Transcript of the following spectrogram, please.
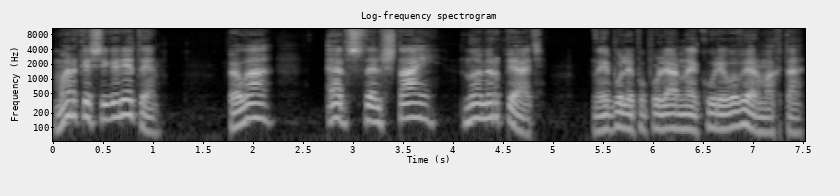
Марка сигареты была Эрцтельштай номер пять, наиболее популярное курево вермахта.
